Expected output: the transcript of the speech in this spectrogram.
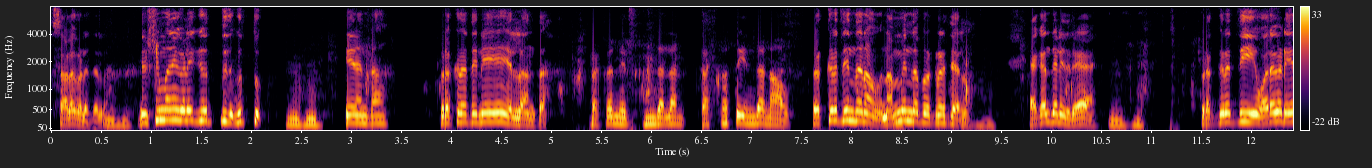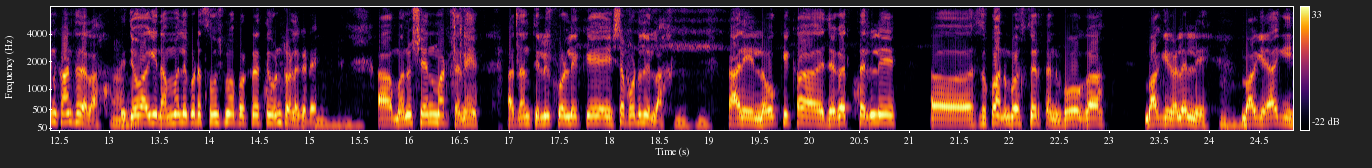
ಸ್ಥಳಗಳದೆಲ್ಲ. ಋಷಿ ಮುನಿಗಳಿಗೆ ಗೊತ್ತು ಏನಂತ? ಪ್ರಕೃತಿನೇ ಎಲ್ಲ ಅಂತ. ಪ್ರಕೃತಿಯಿಂದಲ್ಲ ಪ್ರಕೃತಿಯಿಂದ ನಾವು. ಪ್ರಕೃತಿಯಿಂದ ನಾವು ನಮ್ಮಿಂದ ಪ್ರಕೃತಿ ಅಲ್ಲ. ಯಾಕಂತ ಹೇಳಿದ್ರೆ ಪ್ರಕೃತಿ ಹೊರಗಡೆ ಏನ್ ಕಾಣ್ತದಲ್ಲ? ನಿಜವಾಗಿ ನಮ್ಮಲ್ಲಿ ಕೂಡ ಸೂಕ್ಷ್ಮ ಪ್ರಕೃತಿ ಉಂಟು ಒಳಗಡೆ. ಆ ಮನುಷ್ಯ ಏನ್ ಮಾಡ್ತಾನೆ? ಅದನ್ನ ತಿಳ್ಕೊಳ್ಳಿಕ್ಕೆ ಇಷ್ಟಪಡುದಿಲ್ಲ. ಖಾಲಿ ಲೌಕಿಕ ಜಗತ್ತಲ್ಲಿ ಸುಖ ಅನುಭವಿಸ್ತಿರ್ತಾನೆ ಭೋಗ ಭಾಗ್ಯಗಳಲ್ಲಿ. ಭಾಗಿಯಾಗಿ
